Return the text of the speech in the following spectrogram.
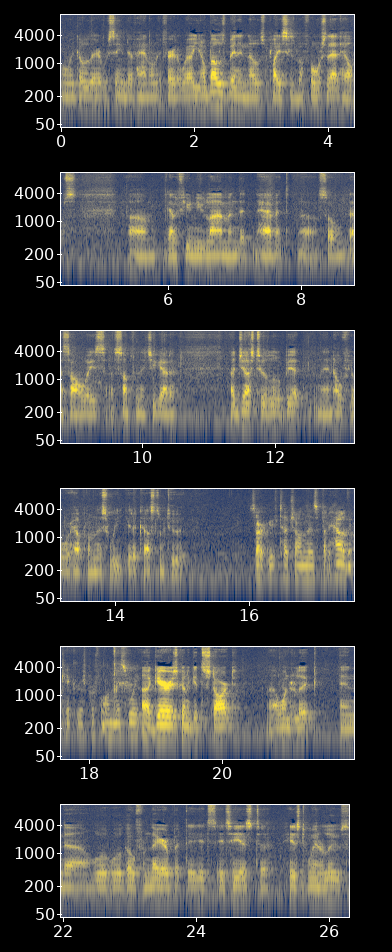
when we go there. We seem to have handled it fairly well. You know, Bo's been in those places before, so that helps. Um, got a few new linemen that haven't, uh, so that's always uh, something that you got to adjust to a little bit, and hopefully we're helping them this week get accustomed to it. Sorry you've touched on this, but how the kickers perform this week? Uh, Gary's going to get the start, uh, Wunderlich, and uh, we'll we'll go from there. But it's it's his to his to win or lose.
